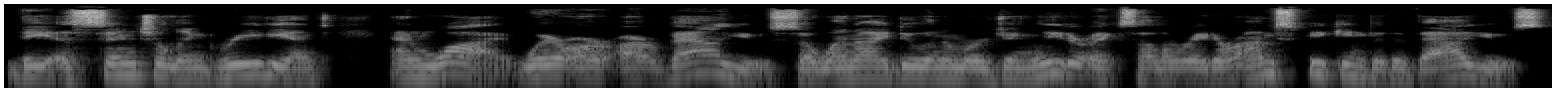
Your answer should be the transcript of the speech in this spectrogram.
the essential ingredient And why? Where are our values? So when I do an emerging leader accelerator, I'm speaking to the values,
